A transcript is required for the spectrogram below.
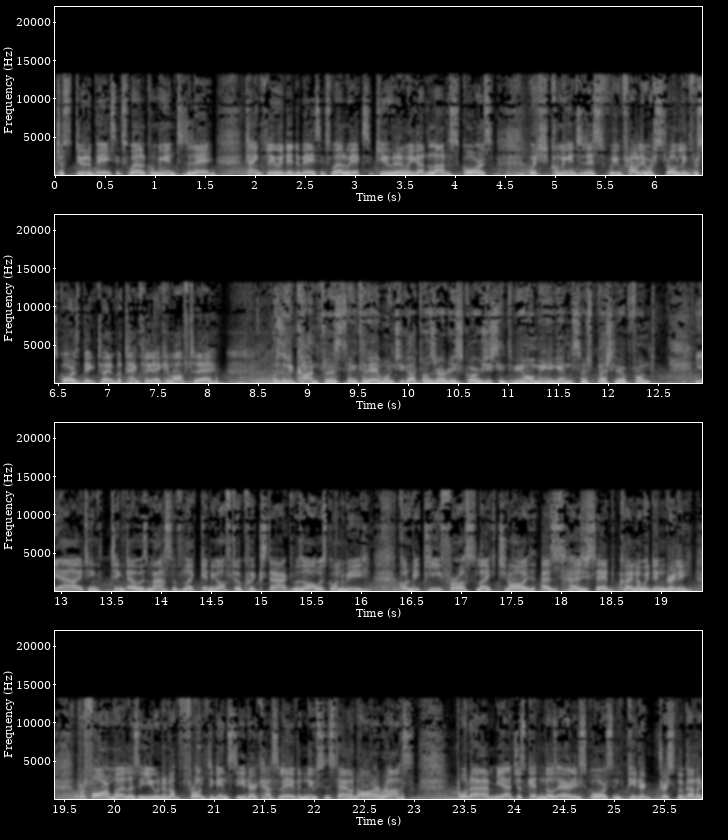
just do the basics well coming into today. Thankfully, we did the basics well. We executed, and we got a lot of scores. Which coming into this, we probably were struggling for scores big time, but thankfully they came off today. Was it a confidence thing today once you got those early scores? You seem to be humming again, especially up front. Yeah, I think think that was massive. Like getting off to a quick start was always going to be going to be key for us. Like you know, as as you said, kind of we didn't really perform well as a unit up front against either Castlehaven, Newcestown, or Ross. But um, yeah, just getting those early scores, and Peter Driscoll got a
